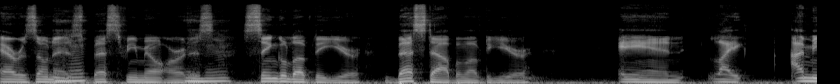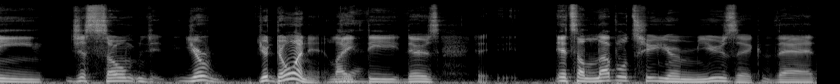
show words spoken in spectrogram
Arizona mm-hmm. as Best Female Artist, mm-hmm. Single of the Year, Best Album of the Year, and like, I mean, just so you're you're doing it. Like yeah. the there's it's a level to your music that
